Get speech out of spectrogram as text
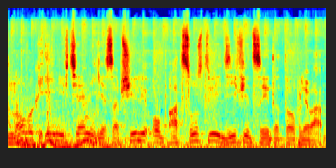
Новак и нефтяники сообщили об отсутствии дефицита топлива.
